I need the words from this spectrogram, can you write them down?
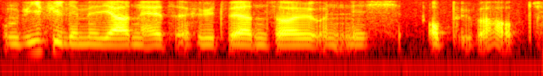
um wie viele Milliarden er jetzt erhöht werden soll und nicht ob überhaupt.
